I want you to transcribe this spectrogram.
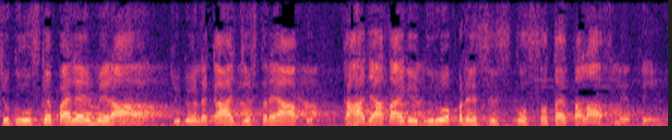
चूँकि उसके पहले मेरा, चूँकि मैंने कहा जिस तरह आप, कहा जाता है कि गुरु अपने शिष्य को स्वतः तलाश लेते हैं।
